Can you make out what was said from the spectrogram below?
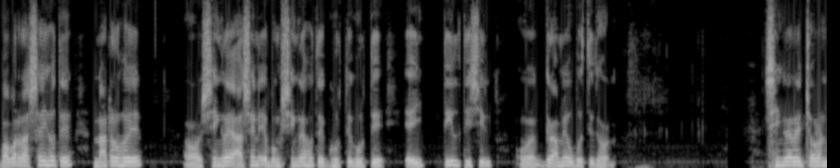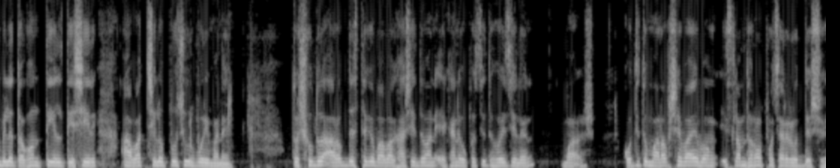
বাবার রাজশাহী হতে নাটোর হয়ে সিংড়ায় আসেন এবং সিংড়া হতে ঘুরতে ঘুরতে এই তিল তিসির গ্রামে উপস্থিত হন। সিংড়ার এই চলন বিলে তখন তিল তিসির আবাদ ছিল প্রচুর পরিমাণে। তো শুধু আরব দেশ থেকে বাবা ঘাসি দেওয়ান এখানে উপস্থিত হয়েছিলেন কথিত মানব সেবা এবং ইসলাম ধর্ম প্রচারের উদ্দেশ্যে।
